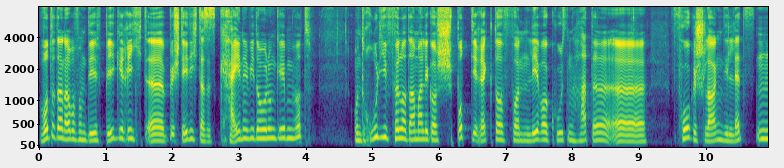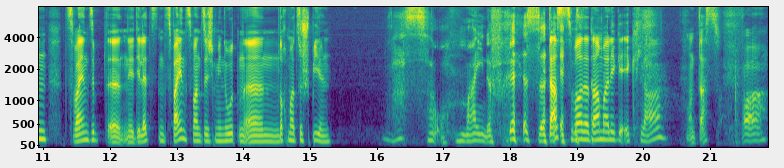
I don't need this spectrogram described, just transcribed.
Wurde dann aber vom DFB-Gericht äh, bestätigt, dass es keine Wiederholung geben wird. Und Rudi Völler, damaliger Sportdirektor von Leverkusen, hatte äh, vorgeschlagen, die letzten, 72, äh, nee, die letzten 22 Minuten äh, nochmal zu spielen. Was? Oh, meine Fresse. Das war der damalige Eklat und das war.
